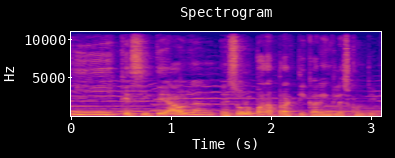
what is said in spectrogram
y que si te hablan es solo para practicar inglés contigo.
